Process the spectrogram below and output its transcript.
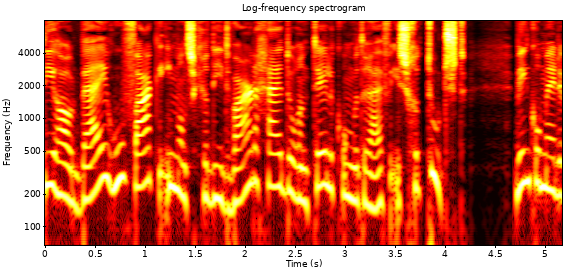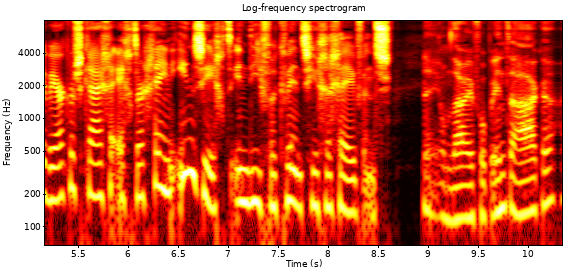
Die houdt bij hoe vaak iemands kredietwaardigheid door een telecombedrijf is getoetst. Winkelmedewerkers krijgen echter geen inzicht in die frequentiegegevens. Nee, om daar even op in te haken.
